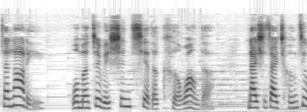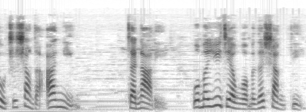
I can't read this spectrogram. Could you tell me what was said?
在那里，我们最为深切的渴望的，乃是在成就之上的安宁。在那里。”我们遇见我们的上帝，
